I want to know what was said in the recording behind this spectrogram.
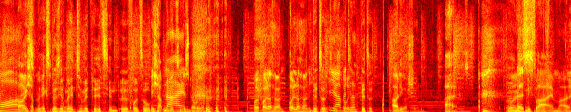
Oh, ich Ex Experimente mit Pilzchen äh, vollzogen. Ich habe eine Nein. witzige Story. Woll- Wollt ihr hören? Wollt ihr hören? Bitte. ja, bitte. Bitte. Ah, die war schön. Also. Aber Es nicht so war auf- einmal.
